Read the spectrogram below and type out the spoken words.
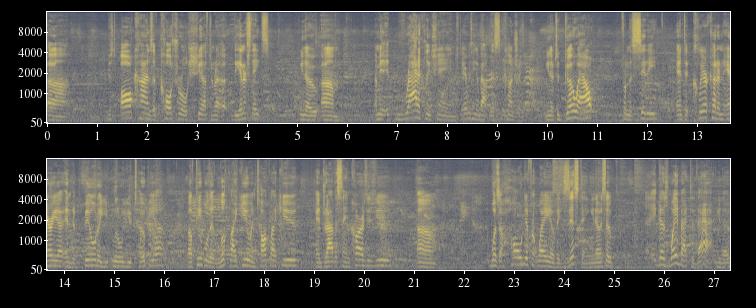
uh, just all kinds of cultural shift and uh, the interstates. You know, um, I mean, it radically changed everything about this country. You know, to go out from the city and to clear cut an area and to build a little utopia of people that look like you and talk like you and drive the same cars as you um, was a whole different way of existing, you know. And so it goes way back to that, you know.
